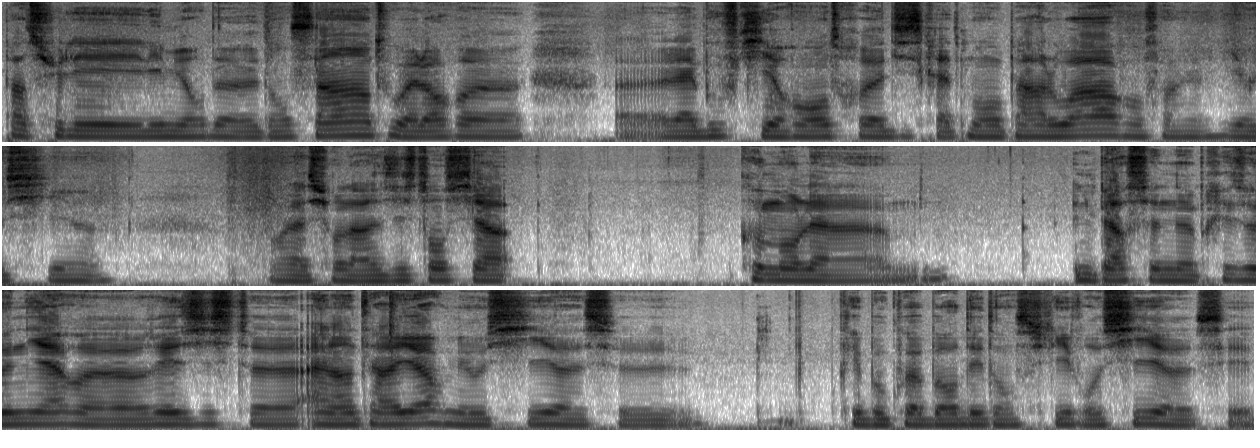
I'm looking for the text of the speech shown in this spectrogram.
par-dessus les, les, murs d'enceinte ou alors la bouffe qui rentre discrètement au parloir. Enfin, il y a aussi voilà, sur la résistance, il y a comment la, une personne prisonnière résiste à l'intérieur, mais aussi ce qui est beaucoup abordé dans ce livre aussi, c'est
